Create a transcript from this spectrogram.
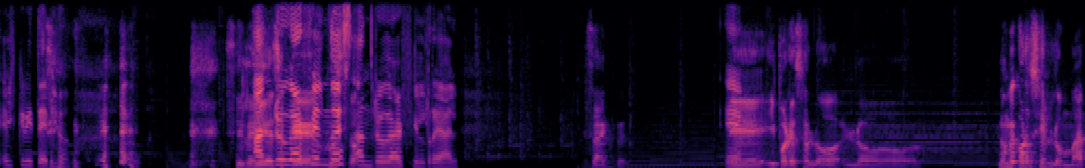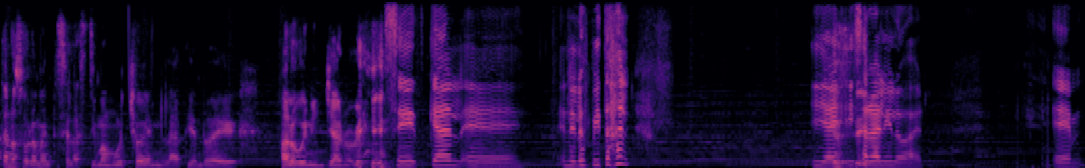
el criterio. Andrew Garfield no es Andrew Garfield real. Exacto. Em, eh, y por eso lo, lo, No me acuerdo si lo matan o solamente se lastima mucho en la tienda de Halloween in January. Sí, queda eh, en el hospital. Y, ahí, Sarah Lee lo va a ver. Em,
